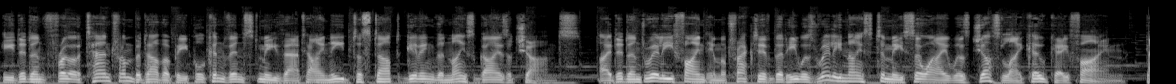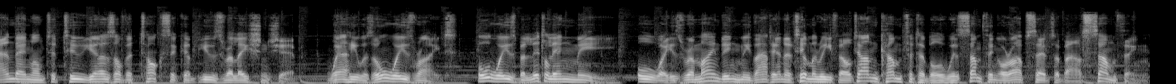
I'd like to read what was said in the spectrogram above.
He didn't throw a tantrum but other people convinced me that I need to start giving the nice guys a chance. I didn't really find him attractive but he was really nice to me so I was just like okay fine. And then on to 2 years of a toxic abuse relationship, where he was always right, always belittling me, always reminding me that in a Tillery felt uncomfortable with something or upset about something.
